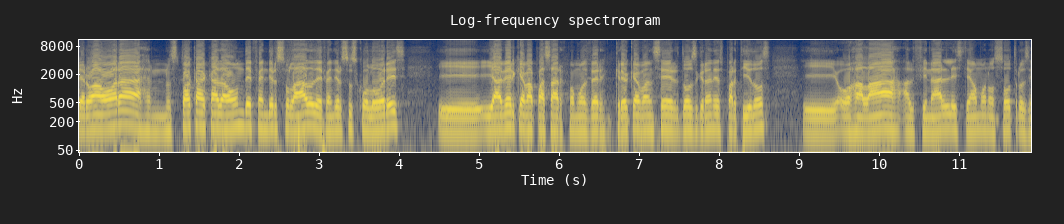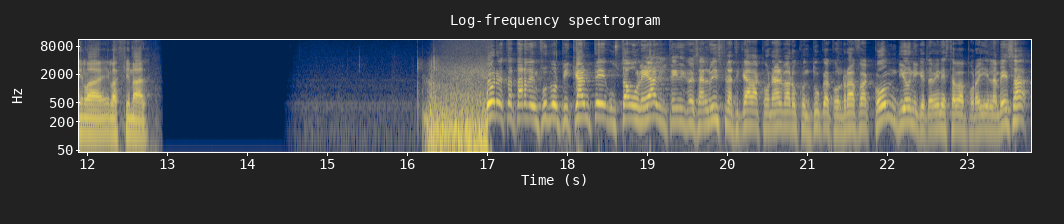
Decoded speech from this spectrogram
pero ahora nos toca a cada uno defender su lado, defender sus colores y, y, a ver qué va a pasar. Vamos a ver, creo que van a ser dos grandes partidos y ojalá al final estemos nosotros en la, en la final. Bueno, esta tarde en Fútbol Picante, Gustavo Leal, el técnico de San Luis, platicaba con Álvaro, con Tuca, con Rafa, con Diony, que también estaba por ahí en la mesa.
